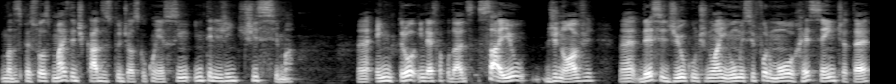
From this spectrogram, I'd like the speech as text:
uma das pessoas mais dedicadas e estudiosas que eu conheço, assim, inteligentíssima. Né? Entrou em 10 faculdades, saiu de 9 né, decidiu continuar em uma e se formou recente até,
